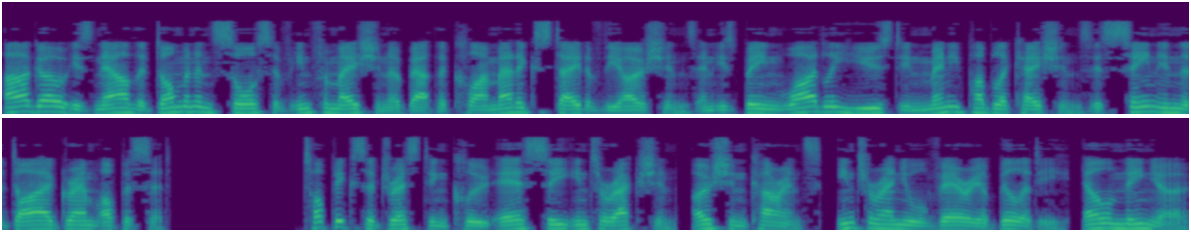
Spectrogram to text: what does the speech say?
Argo is now the dominant source of information about the climatic state of the oceans and is being widely used in many publications as seen in the diagram opposite. Topics addressed include air-sea interaction, ocean currents, interannual variability, El Niño,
